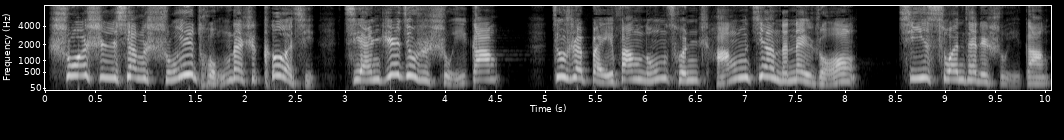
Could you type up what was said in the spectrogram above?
说是像水桶那是客气，简直就是水缸，就是北方农村常见的那种积酸菜的水缸，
